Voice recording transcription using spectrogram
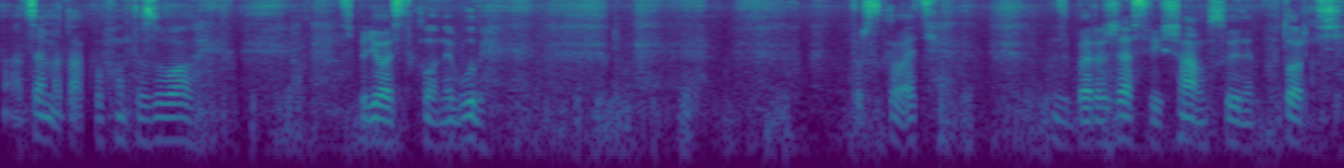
А це ми так пофантазували. Сподіваюсь, такого не буде. Трускавець збереже свій шарм, свою неповторність.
